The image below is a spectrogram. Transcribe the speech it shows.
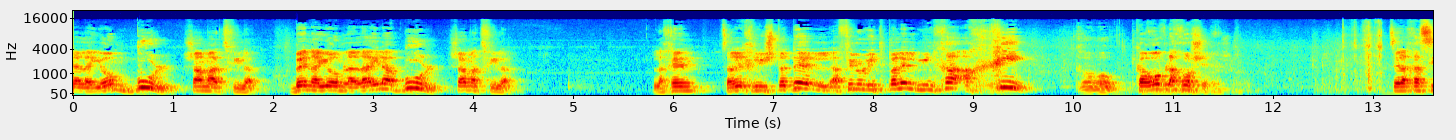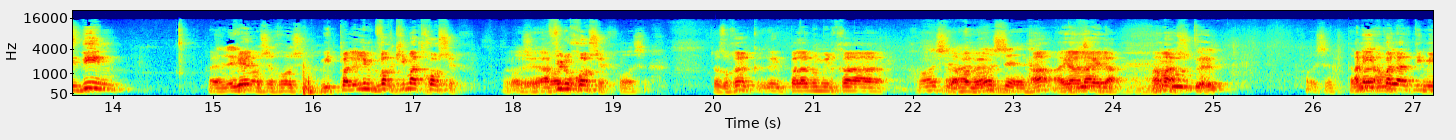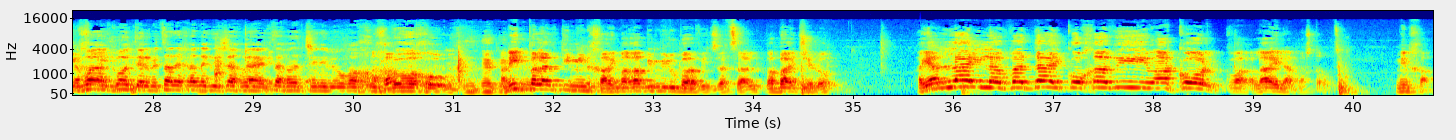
ליום בול, שם התפילה. בין היום ללילה בול, שם התפילה. לכן צריך להשתדל אפילו להתפלל מנחה הכי קרוב. קרוב לחושך. אצל החסידים מתפללים כן. חושך חושך. מתפללים כבר כמעט חושך, חושך, אפילו חושך. חושך. אתה זוכר? התפללנו מנחה, חושך, ב- חושך. אה? היה לילה, ממש. חושך. אני תבוא- התפללתי תבוא מנחה, לכותל, בצד אחד נקדישך ונצח בצד שני והוא רחוק. נכון? בור החום. אני התפללתי מנחה עם הרבי מלובביץ' זצ"ל, בבית שלו. היה לילה ודאי, כוכבים, הכל. כבר לילה, מה שאתה רוצה. מנחה.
